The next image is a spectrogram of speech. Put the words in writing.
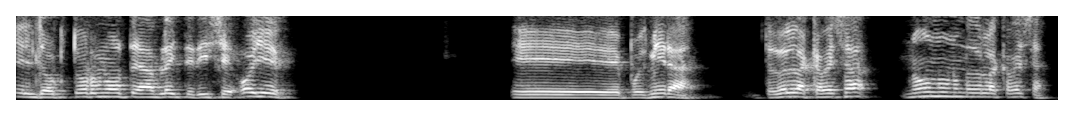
El doctor no te habla y te dice, oye, eh, pues mira, ¿te duele la cabeza? No, no, no me duele la cabeza.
